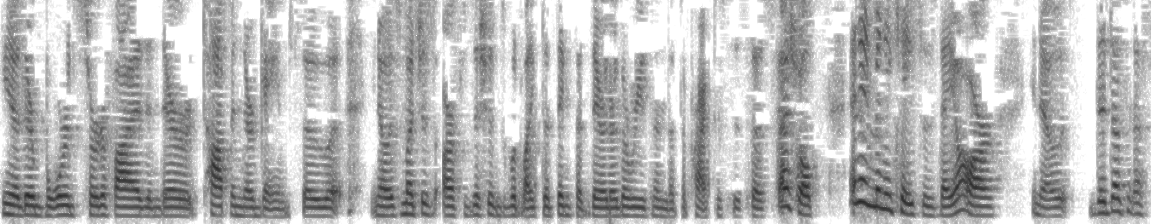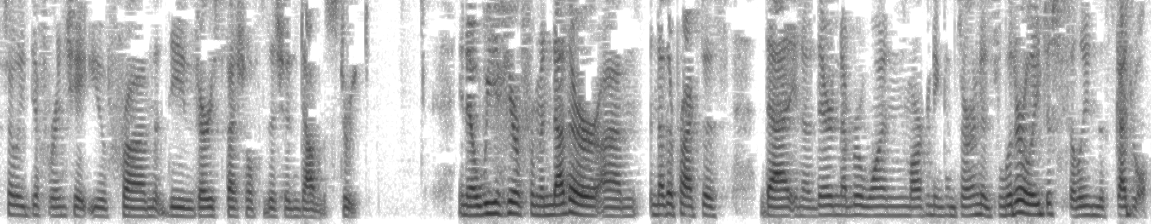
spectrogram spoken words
You know, they're board certified and they're top in their game. So, uh, you know, as much as our physicians would like to think that they're the reason that the practice is so special, and in many cases they are, you know, that doesn't necessarily differentiate you from the very special physician down the street. You know, we hear from another, um, another practice that, you know, their number one marketing concern is literally just filling the schedule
